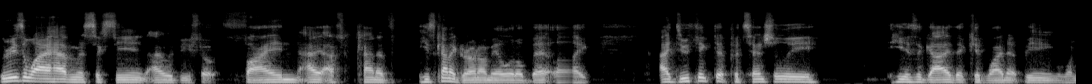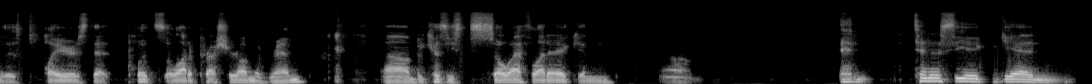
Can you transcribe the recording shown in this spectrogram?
the reason why I have him at 16, I would be fine. I, I've kind of he's kind of grown on me a little bit. Like I do think that potentially he is a guy that could wind up being one of those players that puts a lot of pressure on the rim um, because he's so athletic and um, and Tennessee again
